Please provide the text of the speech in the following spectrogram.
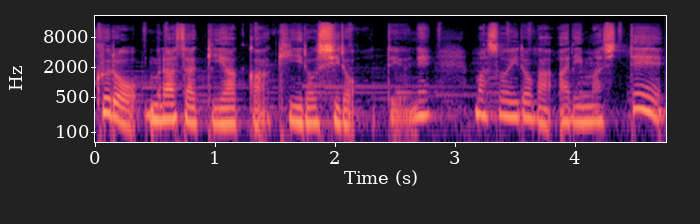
黒紫赤黄色白っていうね、まあ、そういう色がありまして、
